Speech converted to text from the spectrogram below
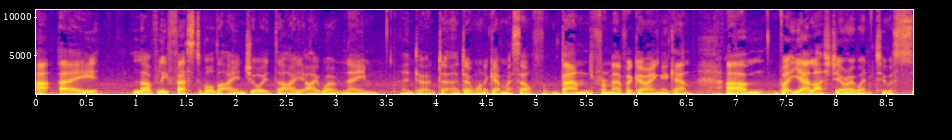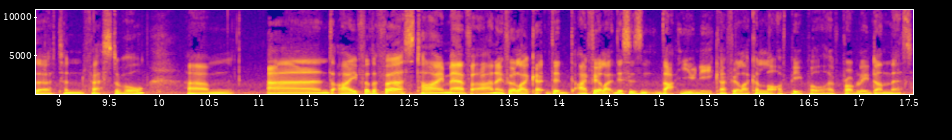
at a lovely festival that I enjoyed that I, I won't name. I don't I don't want to get myself banned from ever going again. Um, but yeah, last year I went to a certain festival. Um, and I, for the first time ever, and I feel like I, did- I feel like this isn't that unique. I feel like a lot of people have probably done this.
